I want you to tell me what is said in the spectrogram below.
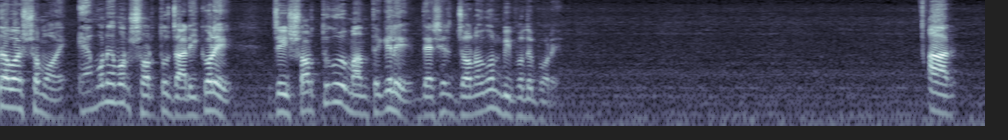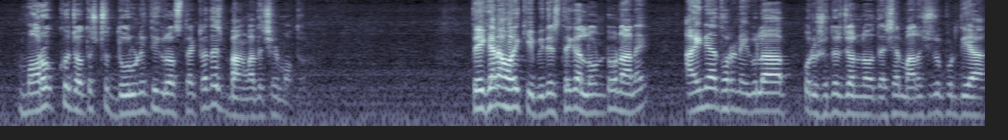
দেওয়ার সময় এমন এমন শর্ত জারি করে যে শর্তগুলো মানতে গেলে দেশের জনগণ বিপদে পড়ে। আর মরক্কো যথেষ্ট দুর্নীতিগ্রস্ত একটা দেশ বাংলাদেশের মতন। তো এখানে হয় কি, বিদেশ থেকে লোন টোন আনে, আইনে ধরেন এগুলা পরিশোধের জন্য দেশের মানুষের উপর দিয়া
